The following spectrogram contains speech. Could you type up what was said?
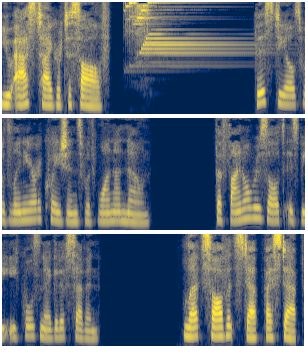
You ask Tiger to solve. This deals with linear equations with one unknown. The final result is b equals negative 7. Let's solve it step by step.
